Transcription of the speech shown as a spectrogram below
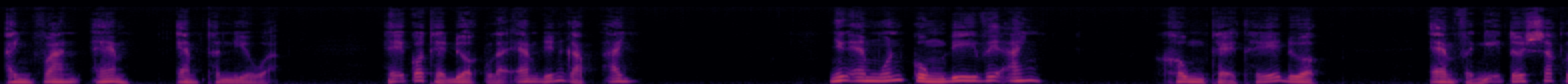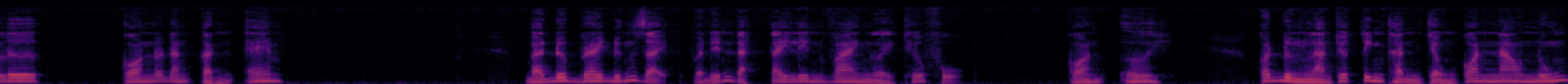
Anh Van em, em thân yêu ạ. Hễ có thể được là em đến gặp anh. Nhưng em muốn cùng đi với anh. Không thể thế được. Em phải nghĩ tới sắc lơ, con nó đang cần em. Bà Debray đứng dậy và đến đặt tay lên vai người thiếu phụ. Con ơi, con đừng làm cho tinh thần chồng con nao núng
